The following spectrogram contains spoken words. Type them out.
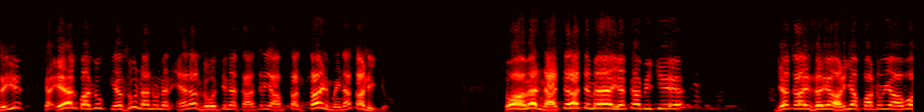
છે કે એક બાજુ કેસુ નાનું ને એના જોતીને કાંકરી આપતા ત્રણ મહિના કાઢી ગયો. તો હવે નાચેલા તમે એકા બીજી જે કાંઈ છે એ હળિયા પાટુયા આવો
